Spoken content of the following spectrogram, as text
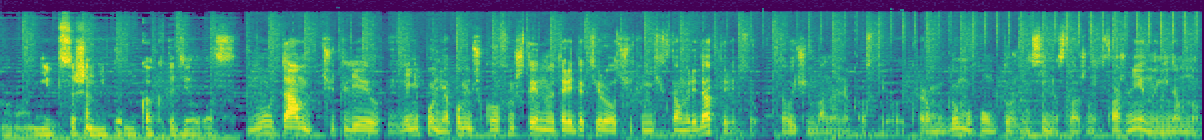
но не, совершенно не помню, как это делалось. Ну, там чуть ли... Я не помню. Я помню, что Wolfenstein это редактировалось чуть ли не в редакторе. Все как-то очень банально просто делают. Второму дому, по-моему, тоже не сильно сложнее. Сложнее, но не намного.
